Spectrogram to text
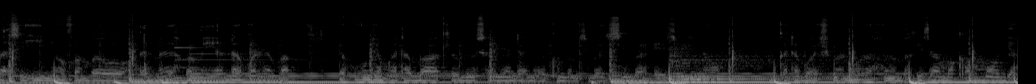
basi hii ni ofa ambayo El Merreikh wameiandaa kwa niaba ya kuvunja mkataba wake uliosalia ndani ya wekundu Msimbazi Simba. As mkataba wa Aishi umebakiza mwaka mmoja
